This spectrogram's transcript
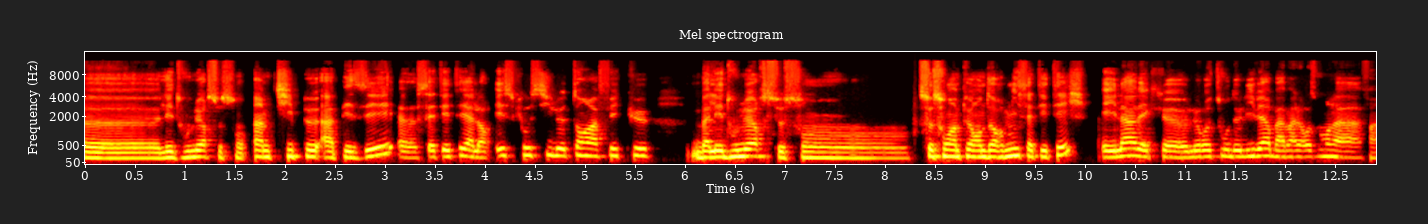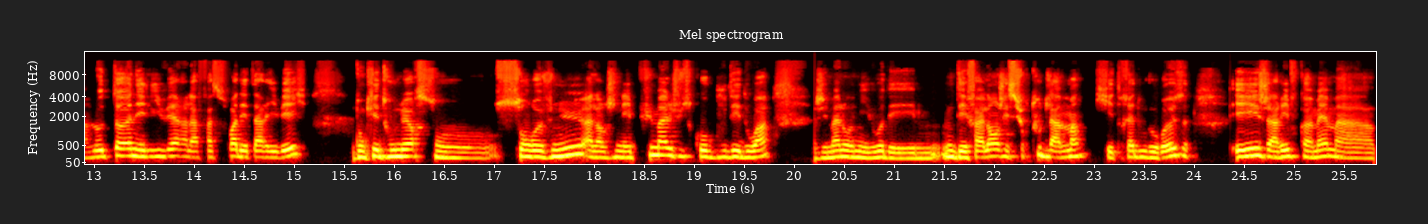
euh, les douleurs se sont un petit peu apaisées euh, cet été. Alors, est-ce que aussi le temps a fait que bah, les douleurs se sont se sont un peu endormies cet été et là avec le retour de l'hiver bah malheureusement la enfin l'automne et l'hiver la phase froide est arrivée donc les douleurs sont sont revenues. Alors je n'ai plus mal jusqu'au bout des doigts. J'ai mal au niveau des des phalanges et surtout de la main qui est très douloureuse. Et j'arrive quand même à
